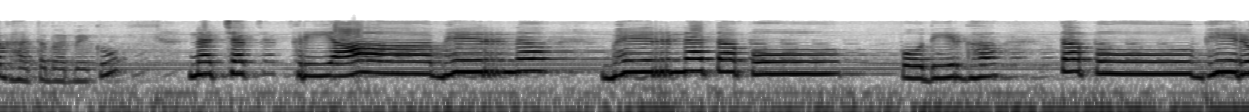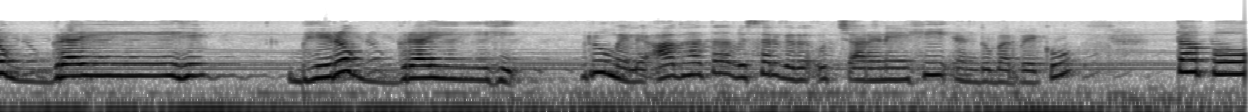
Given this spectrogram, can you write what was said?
ಆಘಾತ ಬರಬೇಕು ನ ಚಕ್ರಿಯಾಭಿರ್ನ ಭಿರ್ನ ತಪೋ ಪೋ ದೀರ್ಘ ತಪೋಭಿರುಗ್ರೈಃ ಭಿರುಗ್ರೈಃ ರು ಮೇಲೆ ಆಘಾತ, ವಿಸರ್ಗದ ಉಚ್ಚಾರಣೆ ಹಿ ಎಂದು ಬರಬೇಕು. ತಪೋಭಿರುಗ್ರೈ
